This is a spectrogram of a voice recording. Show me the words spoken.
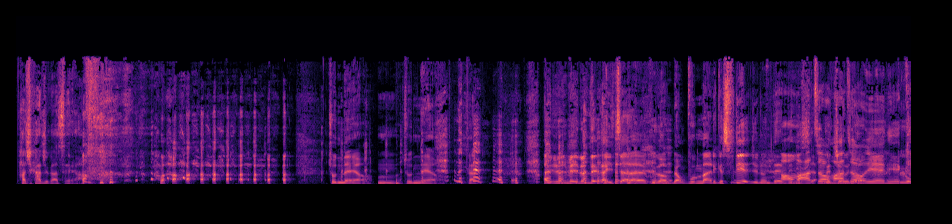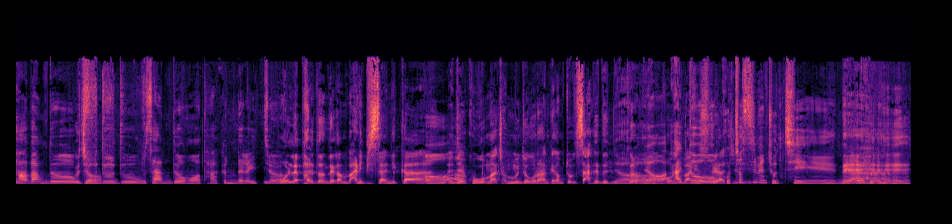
다시 가져가세요. 좋네요. 음, 좋네요. 자. 아니, 요즘에 이런 데가 있잖아요. 그거 명품만 이렇게 수리해주는 데들이 어 맞아 있어요. 그쵸, 맞아. 그쵸? 예, 네. 그리고 가방도 그쵸? 구두도 우산도 뭐 다 그런 데가 있죠. 원래 팔던 데 가면 많이 비싸니까 어. 이제 그것만 전문적으로 하는 데 가면 좀 싸거든요. 그럼요. 많이 아또 수리하지. 고쳤으면 좋지. 네.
